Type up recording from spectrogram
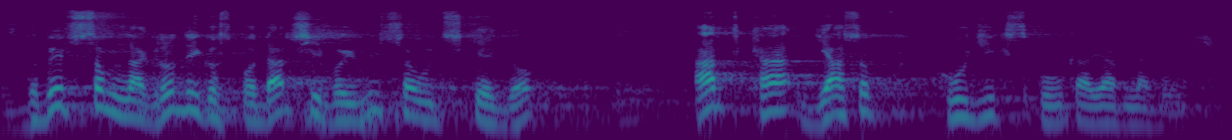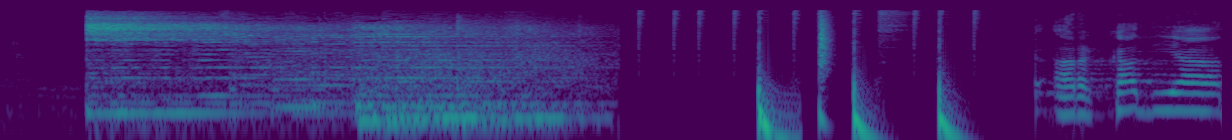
Zdobywcą Nagrody Gospodarczej Województwa Łódzkiego Artka Diasow Chudzik Spółka Jawna Łódź. Arcadia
